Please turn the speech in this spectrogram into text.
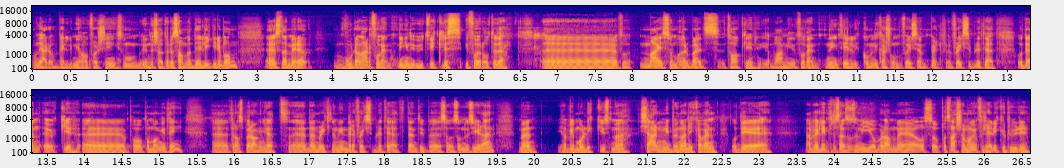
Og det er det jo veldig mye annen forskning som understøtter det samme. Det ligger i bånn. Eh, Så det er mer hvordan er det forventningene utvikles i forhold til det. Eh, For meg som arbeidstaker, hva er min forventning til kommunikasjon f.eks.? Fleksibilitet. Og den øker eh, på, på mange ting. Eh, Transparenthet, den blir ikke noe mindre. Fleksibilitet, den type som, som du sier der. Men ja, vi må lykkes med kjernen i bunnen likevel. Og det er veldig interessant sånn som vi jobber da, med også på tvers av mange forskjellige kulturer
